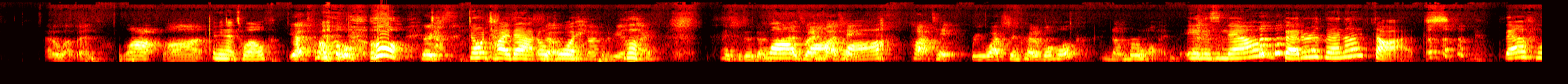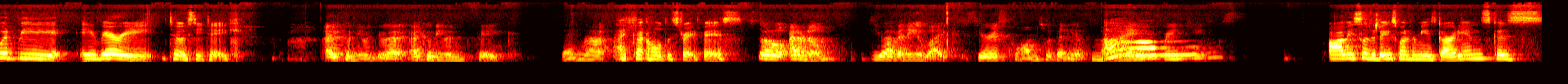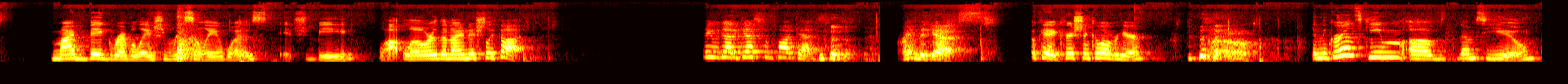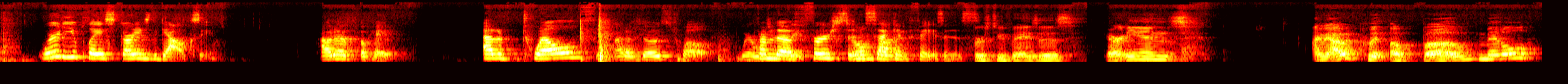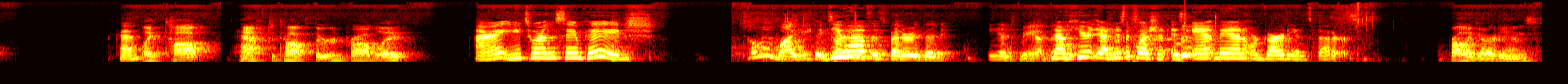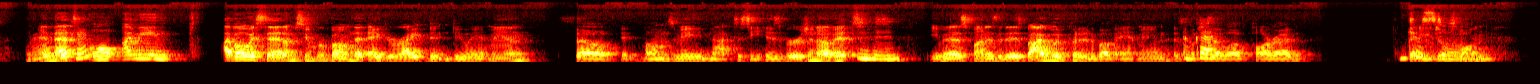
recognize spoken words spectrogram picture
at 11. Wah, wah. I mean, at 12. Yeah, 12. Oh, Oh, don't tie that. Oh, no, boy. Not going to be a tie. I should have done Wah, that as my wah, hot take. wah. Hot take. Rewatched Incredible Hulk, number one. It is now better than I thought. That would be a very toasty take. I couldn't even do it. I couldn't even fake saying that. I couldn't hold a straight face. So, I don't know. Do you have any, like, serious qualms with any of my Um, rankings? Obviously, the biggest one for me is Guardians, because my big revelation recently was it should be a lot lower than I initially thought. Hey, we got a guest for the podcast. I'm the guest. okay, Christian, come over here. Uh, In the grand scheme of the MCU, where do you place Guardians of the Galaxy? Out of, okay, Out of 12 out of those 12, where would from you the place it? first and Don't bother- second phases. first two phases. Guardians. I mean, I would put above middle, Okay. like top half to top third, probably. All right, you two are on the same page. Tell me why you think Do you Guardians have- is better than Ant Man. Now here, yeah, here's the question: Is Ant Man or Guardians better? Probably Guardians. and that's, okay. well, I mean, I've always said I'm super bummed that Edgar Wright didn't do Ant Man. So it bums me not to see his version of it, Mm-hmm. even as fun as it is. But I would put it above Ant Man as much as I love Paul Rudd, the ageless Interesting. one.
